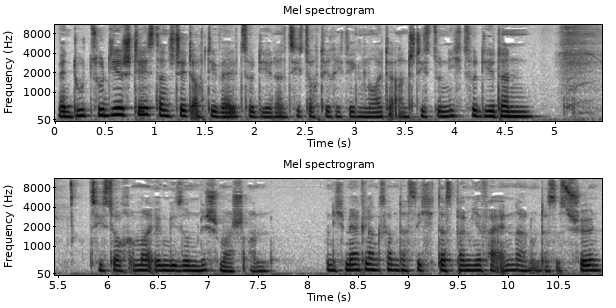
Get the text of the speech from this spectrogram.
Wenn du zu dir stehst, dann steht auch die Welt zu dir. Dann ziehst du auch die richtigen Leute an. Stehst du nicht zu dir, dann ziehst du auch immer irgendwie so einen Mischmasch an. Und ich merke langsam, dass sich das bei mir verändert und das ist schön.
